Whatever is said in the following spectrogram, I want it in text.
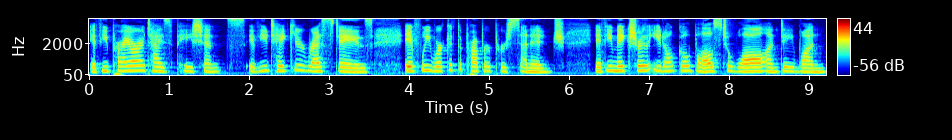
if you prioritize patience, if you take your rest days, if we work at the proper percentage, if you make sure that you don't go balls to wall on day one,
